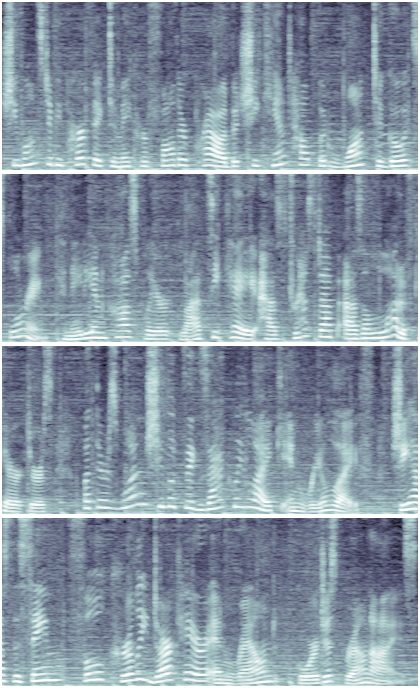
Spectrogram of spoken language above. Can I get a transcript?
She wants to be perfect to make her father proud, but she can't help but want to go exploring. Canadian cosplayer Gladsy K has dressed up as a lot of characters, but there's one she looks exactly like in real life. She has the same full curly dark hair and round, gorgeous brown eyes.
